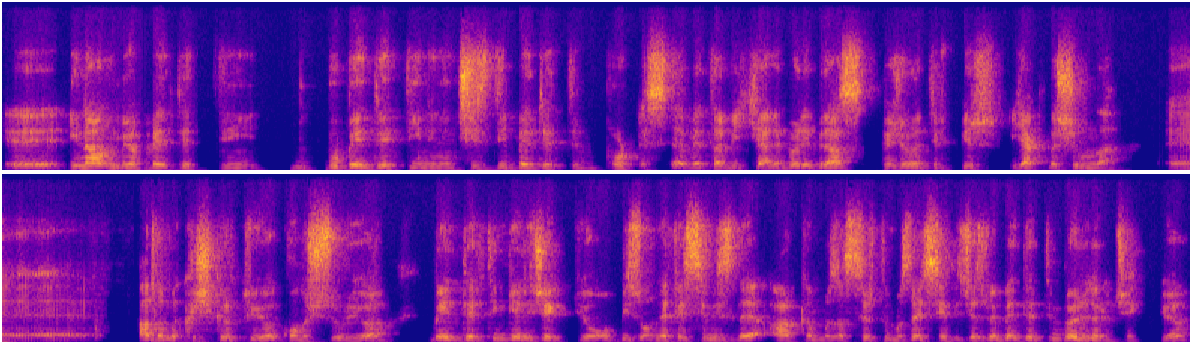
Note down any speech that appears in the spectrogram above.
e, inanmıyor Bedrettin bu Bedrettin'in çizdiği Bedrettin portresine ve tabii ki yani böyle biraz pejoratif bir yaklaşımla e, adamı kışkırtıyor, konuşturuyor. Bedrettin gelecek diyor. O biz onun nefesimizle arkamıza, sırtımıza hissedeceğiz ve Bedrettin böyle dönecek diyor.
